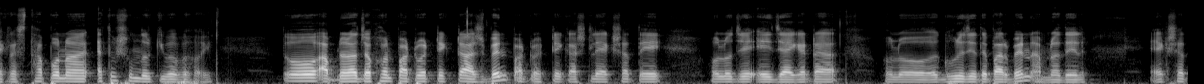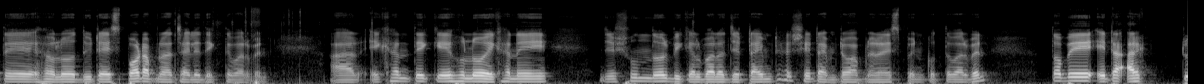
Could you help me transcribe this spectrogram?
একটা স্থাপনা এত সুন্দর কীভাবে হয়। তো আপনারা যখন পাটুয়ার টেকটা আসবেন পাটুয়ার টেক আসলে একসাথে হলো যে এই জায়গাটা হলো ঘুরে যেতে পারবেন। আপনাদের একসাথে হলো দুইটা স্পট আপনারা চাইলে দেখতে পারবেন। আর এখান থেকে হলো এখানে যে সুন্দর বিকালবেলা যে টাইমটা সে টাইমটাও আপনারা স্পেন্ড করতে পারবেন। তবে এটা আরেকটু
